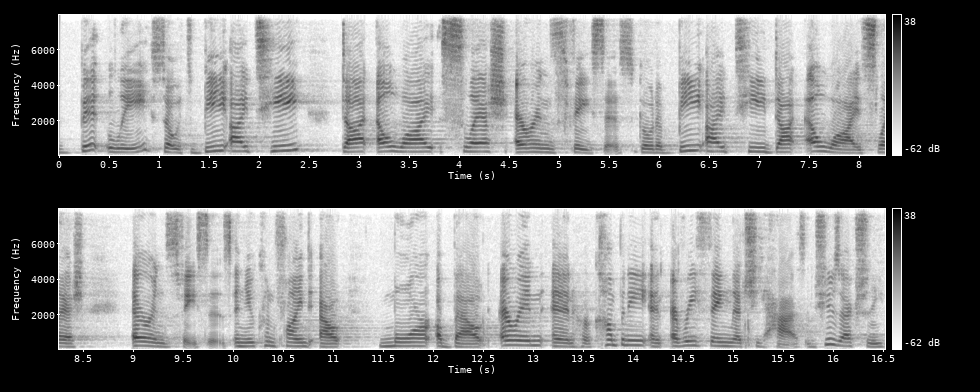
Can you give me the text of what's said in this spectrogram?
www.bit.ly, so it's B-I-T dot ly slash Erin's Faces. Go to bit.ly slash Erin's Faces, and you can find out more about Erin and her company and everything that she has. And she's actually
